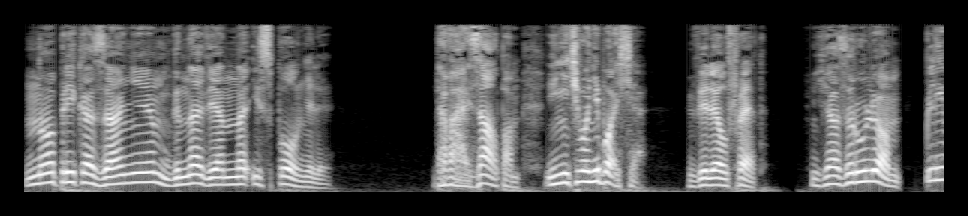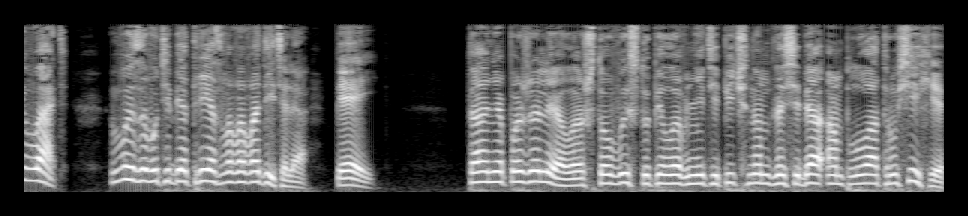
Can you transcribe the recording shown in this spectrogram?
но приказание мгновенно исполнили. «Давай, залпом, и ничего не бойся!» — велел Фред. «Я за рулем. Плевать! Вызову тебе трезвого водителя. Пей!» Таня пожалела, что выступила в нетипичном для себя амплуа трусихи,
